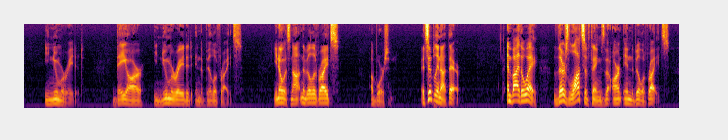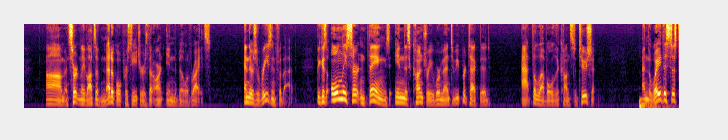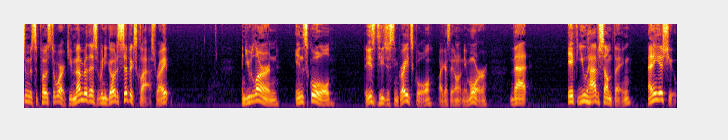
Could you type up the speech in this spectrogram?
enumerated. They are enumerated in the Bill of Rights. You know what's not in the Bill of Rights? Abortion. It's simply not there. And by the way, there's lots of things that aren't in the Bill of Rights, um, and certainly lots of medical procedures that aren't in the Bill of Rights. And there's a reason for that, because only certain things in this country were meant to be protected at the level of the Constitution. And the way the system is supposed to work, you remember this when you go to civics class, right? And you learn in school, they used to teach us in grade school, I guess they don't anymore, that if you have something, any issue,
